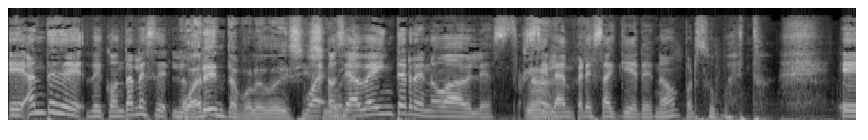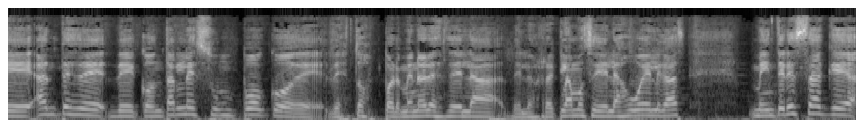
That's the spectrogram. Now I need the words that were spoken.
eh, antes de, de contarles... eh, los- 40 por lo que decís. O igual. sea, 20 renovables, Claro. si la empresa quiere, ¿no? Por supuesto. Eh, antes de, de contarles un poco de, de estos pormenores de, la, de los reclamos y de las huelgas, me interesa que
